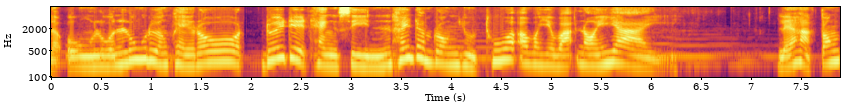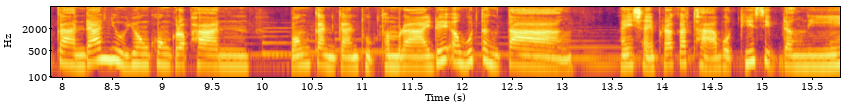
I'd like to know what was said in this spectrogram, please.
ละองค์ล้วนรุ่งเรืองไพโรธด้วยเดชแห่งศีลให้ดำรงอยู่ทั่วอวัยวะน้อยใหญ่ และหากต้องการด้านอยู่ยงคงกระพันป้องกันการถูกทำร้ายด้วยอาวุธต่างๆ ให้ใช้พระคาถาบทที่ 10 ดังนี้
